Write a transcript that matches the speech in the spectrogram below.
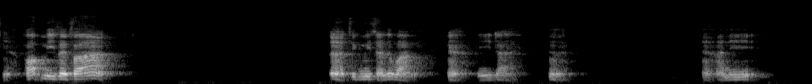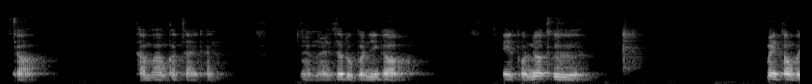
เนี่ยเพราะมีไฟฟ้า อ่าจึงมีแสงสว่างอ่านี้ได้อ่าอ่าอันนี้ก็ทำความเข้าใจกันอ่าในสรุปวันนี้ก็เหตุผลก็คือ ไม่ต้องไป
